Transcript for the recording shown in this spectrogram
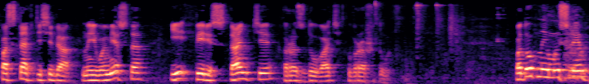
поставьте себя на его место и перестаньте раздувать вражду. Подобные мысли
